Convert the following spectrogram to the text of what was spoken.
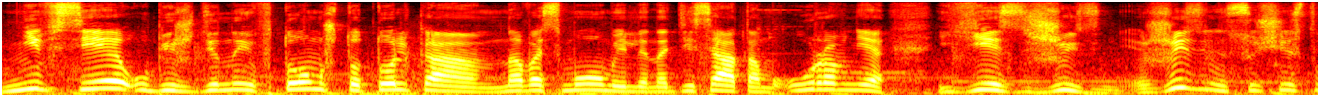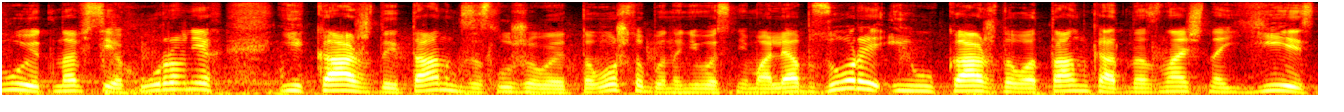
Не все убеждены в том, что только на восьмом или на десятом уровне есть жизнь. Жизнь существует существует на всех уровнях, и каждый танк заслуживает того, чтобы на него снимали обзоры, и у каждого танка однозначно есть.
